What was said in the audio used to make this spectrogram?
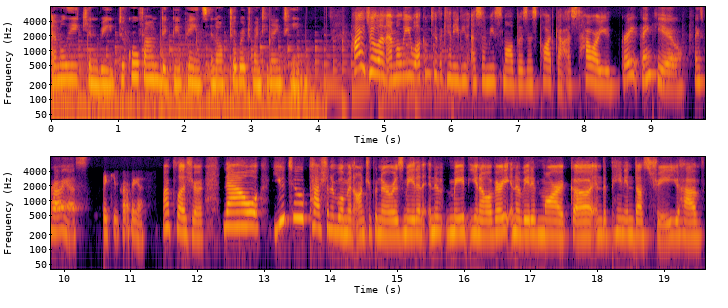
Emily Kinread to co found Digby Paints in October 2019. Hi, Jill and Emily. Welcome to the Canadian SME Small Business Podcast. How are you? Great. Thank you. Thanks for having us. Thank you for having us. My pleasure. Now, you two passionate women entrepreneurs made an made you know a very innovative mark uh, in the paint industry. You have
